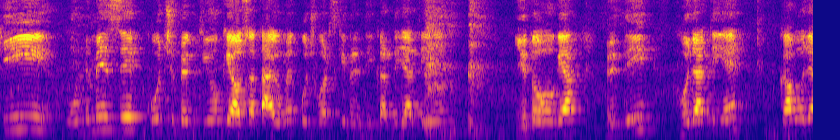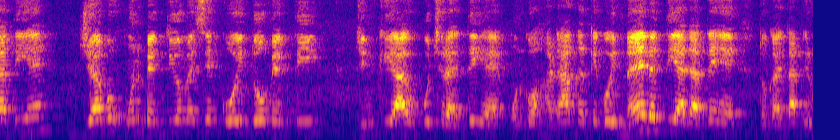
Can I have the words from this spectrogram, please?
कि उनमें से कुछ व्यक्तियों की औसत आयु में कुछ वर्ष की वृद्धि कर दी जाती है। ये तो हो गया। वृद्धि हो जाती है। कब हो जाती है? जब उन व्यक्तियों में से कोई दो व्यक्ति जिनकी आयु कुछ रहती है, उनको हटा करके कोई नए व्यक्ति आ जाते हैं तो कहता फिर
